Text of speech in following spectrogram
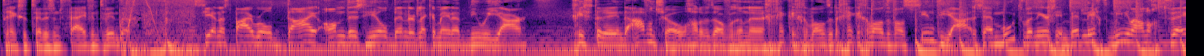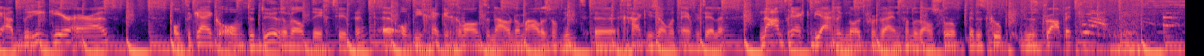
De allerbeste tracks uit 2025. Sienna Spiral, Die on This Hill. Dendert lekker mee naar het nieuwe jaar. Gisteren in de avondshow hadden we het over een eh, gekke gewoonte. De gekke gewoonte van Cynthia. Zij moet, wanneer ze in bed ligt, minimaal nog twee à drie keer eruit. Om te kijken of de deuren wel dicht zitten. Eh, of die gekke gewoonte nou normaal is of niet, eh, ga ik je zo meteen vertellen. Na een track die eigenlijk nooit verdwijnt van de dansvloer. Met een scoop, dus drop it. We're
